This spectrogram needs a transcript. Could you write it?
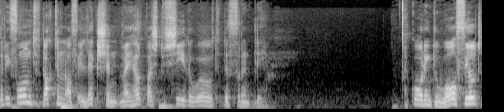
The Reformed doctrine of election may help us to see the world differently. According to Warfield,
